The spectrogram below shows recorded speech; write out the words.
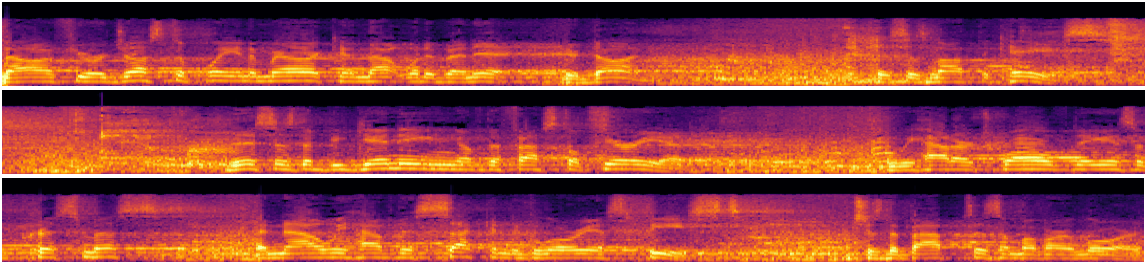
Now, if you're just a plain American, that would have been it. You're done. This is not the case. This is the beginning of the festal period. We had our 12 days of Christmas, and now we have this second glorious feast, which is the baptism of our Lord.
